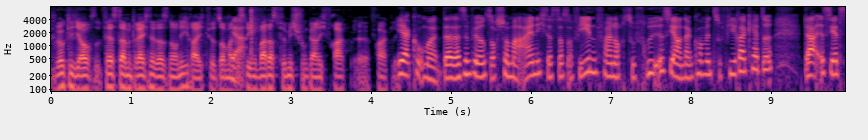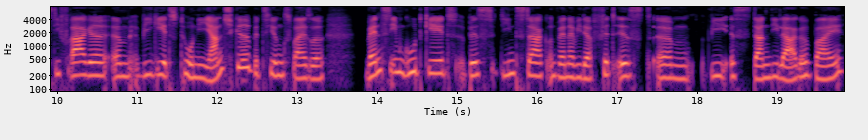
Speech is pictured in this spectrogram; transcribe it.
wirklich auch fest damit rechne, dass es noch nicht reicht für Sommer. Ja. Deswegen war das für mich schon gar nicht frag, äh, fraglich. Ja, guck mal, da, da sind wir uns doch schon mal einig, dass das auf jeden Fall noch zu früh ist. Ja, und dann kommen wir zur Viererkette. Da ist jetzt die Frage, ähm, wie geht's Toni Janschke, beziehungsweise wenn es ihm gut geht bis Dienstag und wenn er wieder fit ist, ähm, wie ist dann die Lage bei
